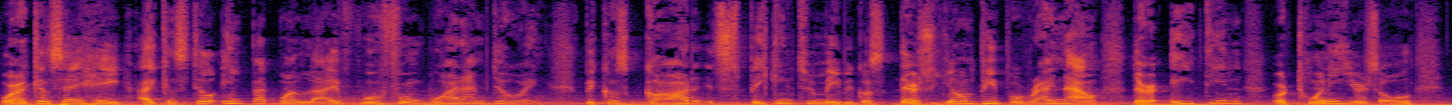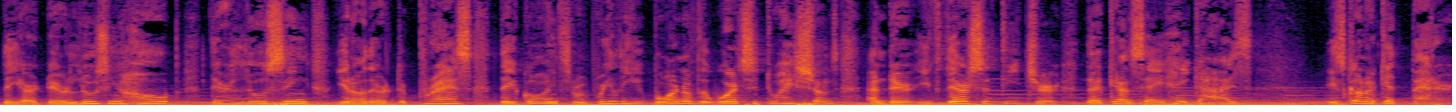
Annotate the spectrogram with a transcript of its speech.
or I can say, hey, I can still impact one life from what I'm doing because God is speaking to me. Because there's young people right now, they're 18 or 20 years old. They are they're losing hope. They're losing, you know, they're depressed. They're going through really one of the worst situations. And if there's a teacher that can say, hey guys, it's going to get better.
